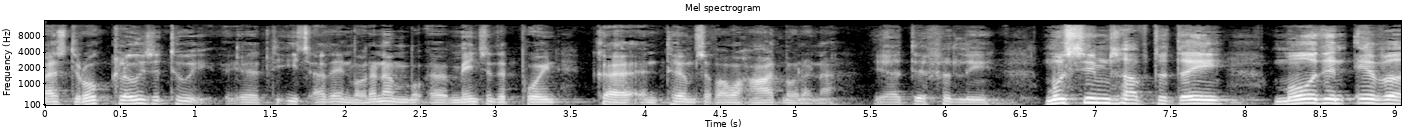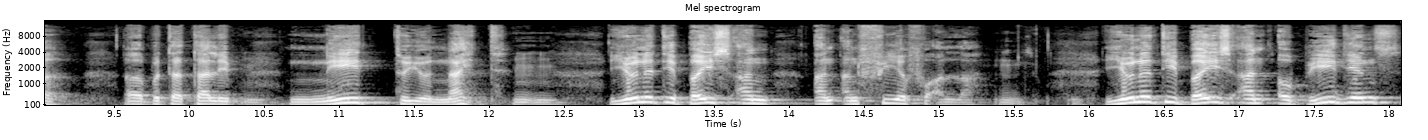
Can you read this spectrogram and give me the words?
must draw closer to uh, to each other. And Maulana uh, mentioned that point uh, in terms of our heart, Maulana. Yeah, definitely. Muslims of today, more than ever, uh, Boeta Talib, need to unite. Unity based on, on, on fear for Allah. Unity based on obedience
